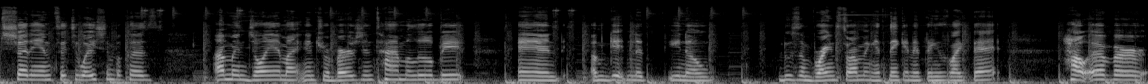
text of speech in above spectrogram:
shut in situation because I'm enjoying my introversion time a little bit, and I'm getting to you know do some brainstorming and thinking and things like that. However,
